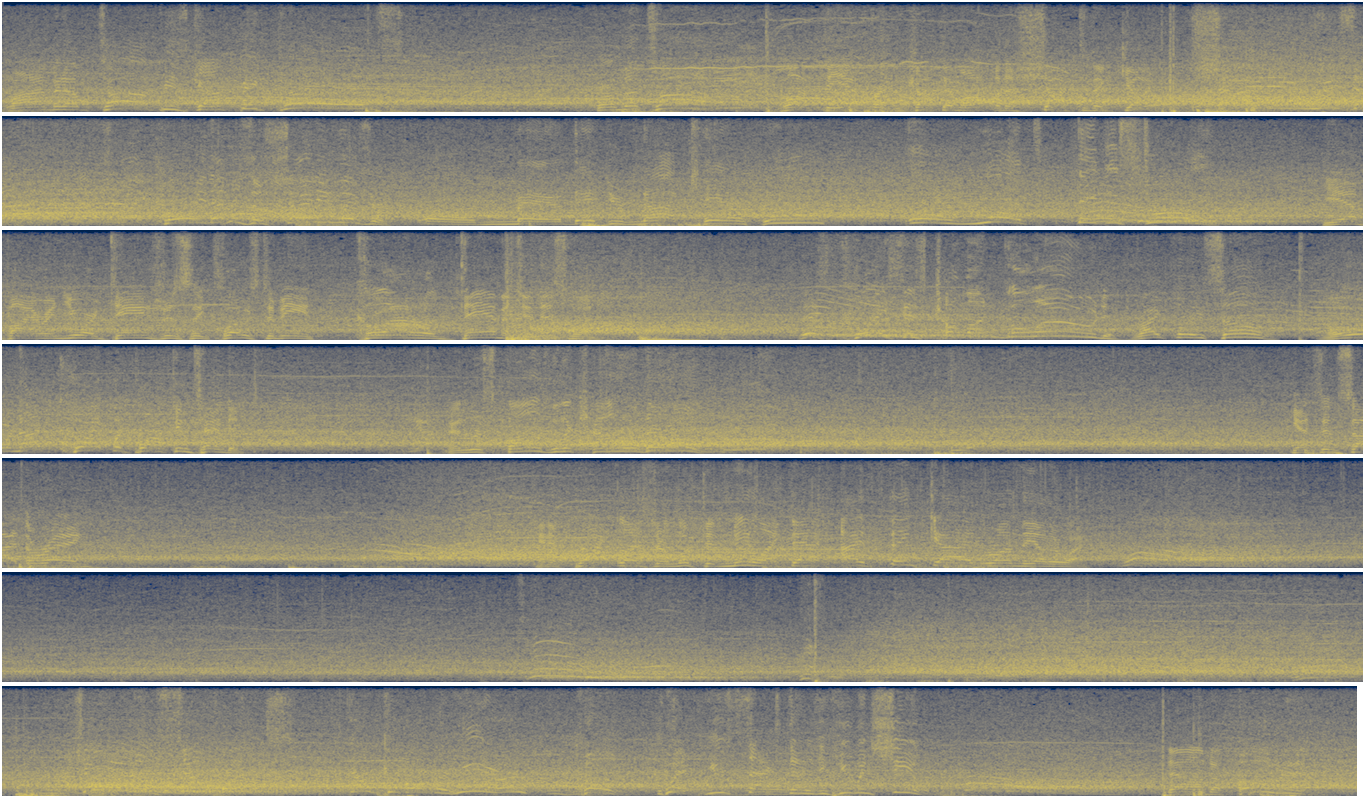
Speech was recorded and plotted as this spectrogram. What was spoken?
Climbing up top, he's got big plans. From the top. Blocked the effort and cut them off with a shot to the gut. Shining wizard. Corey, that is a shining wizard. Oh, man, they do not care who or what they destroy. Yeah, Byron, you are dangerously close to being collateral damage in this one. This place has come. Rightfully so. Oh, not quite what Brock intended. And responds with a counter of their own. Gets inside the ring. And if Brock Lesnar looked at me like that, I think I'd run the other way.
